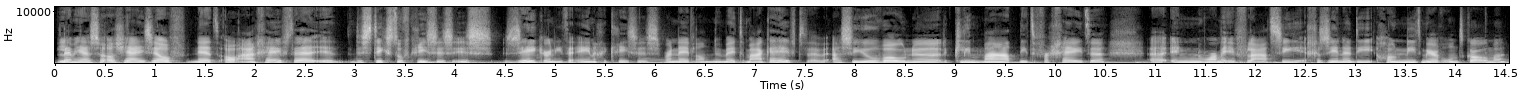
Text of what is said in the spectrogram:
Lemia, zoals jij zelf net al aangeeft, hè, eh, de stikstofcrisis is zeker niet de enige crisis waar Nederland nu mee te maken heeft. Asiel, wonen, de klimaat niet te vergeten, enorme inflatie, gezinnen die gewoon niet meer rondkomen.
